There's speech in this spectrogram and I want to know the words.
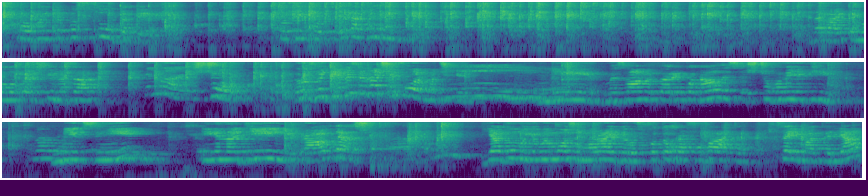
Спробуйте постукати. По фігурці. Отак легенько. Давайте молоточки назад. Що? Розлетілися наші формочки? Ні, ми з вами переконалися, що вони які? Міцні і надійні, правда ж? Я думаю, ми можемо райдеру сфотографувати цей матеріал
